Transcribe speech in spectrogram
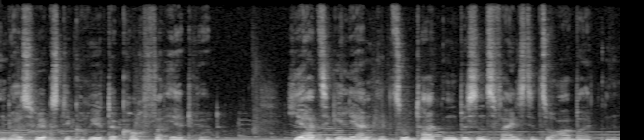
und als höchst dekorierter Koch verehrt wird. Hier hat sie gelernt, mit Zutaten bis ins Feinste zu arbeiten.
